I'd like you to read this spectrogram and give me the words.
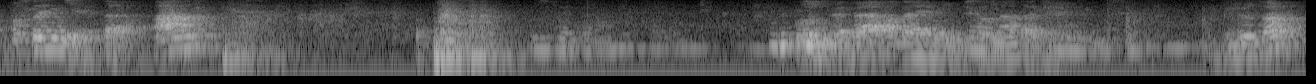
a poslední je teda A plus 2B a B je minus 1, takže minus 2.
